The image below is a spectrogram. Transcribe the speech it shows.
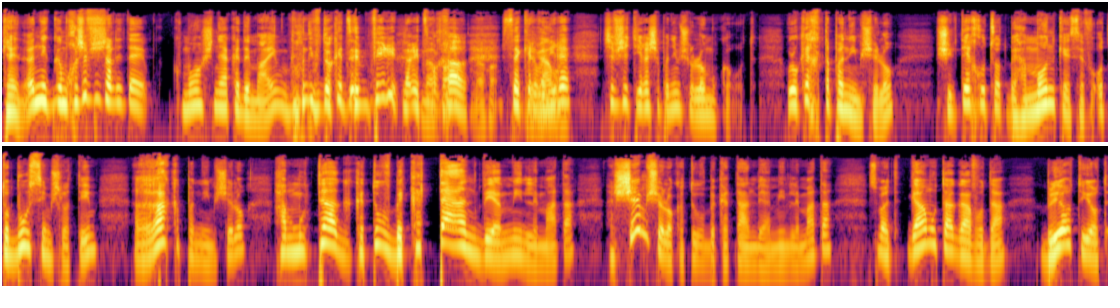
כן, אני גם חושב שאפשר להתאר, כמו שני אקדמאים, בואו נבדוק את זה אמפירית, נריץ נכון, מחר נכון, סקר. ונראה. אני חושב שתראה שהפנים שלו לא מוכרות. הוא לוקח את הפנים שלו, שלטי חוצות בהמון כסף, אוטובוסים, שלטים, רק הפנים שלו, המותג כתוב בקטן בימין למטה, השם שלו כתוב בקטן בימין למטה, זאת אומרת, גם מותג העבודה, בלי אותיות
